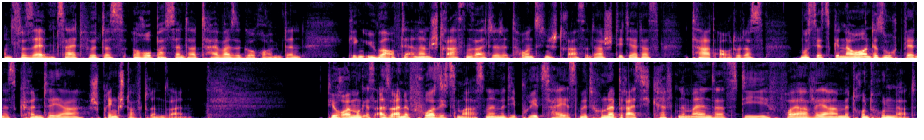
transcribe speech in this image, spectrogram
Und zur selben Zeit wird das Europacenter teilweise geräumt, denn gegenüber auf der anderen Straßenseite der Tauentzienstraße, da steht ja das Tatauto. Das muss jetzt genauer untersucht werden. Es könnte ja Sprengstoff drin sein. Die Räumung ist also eine Vorsichtsmaßnahme. Die Polizei ist mit 130 Kräften im Einsatz, die Feuerwehr mit rund 100.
